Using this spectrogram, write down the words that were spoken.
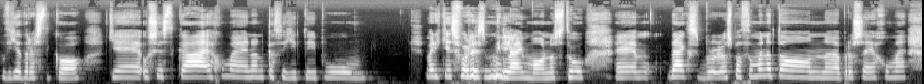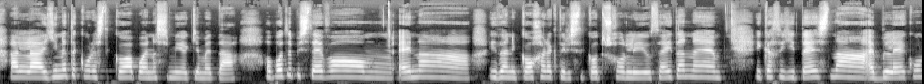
διαδραστικό και ουσιαστικά έχουμε έναν καθηγητή που μερικές φορές μιλάει μόνος του. Ε, εντάξει, προσπαθούμε να τον ε, προσέχουμε, αλλά γίνεται κουραστικό από ένα σημείο και μετά. Οπότε πιστεύω ένα ιδανικό χαρακτηριστικό του σχολείου θα ήταν ε, οι καθηγητές να εμπλέκουν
